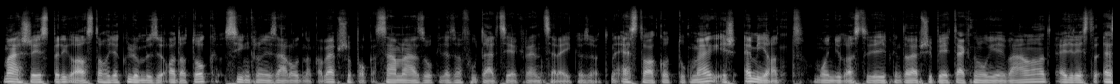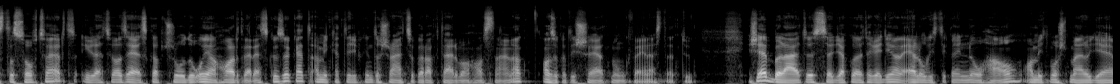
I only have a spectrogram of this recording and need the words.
másrészt pedig azt, hogy a különböző adatok szinkronizálódnak a webshopok, a számlázók, illetve a futárcégek rendszerei között. Ezt alkot valósítottuk meg, és emiatt mondjuk azt, hogy egyébként a WebShip egy technológiai vállalat egyrészt ezt a szoftvert, illetve az ehhez kapcsolódó olyan hardware eszközöket, amiket egyébként a srácok a raktárban használnak, azokat is saját magunk fejlesztettük. És ebből állt össze gyakorlatilag egy olyan elogisztikai know-how, amit most már ugye,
